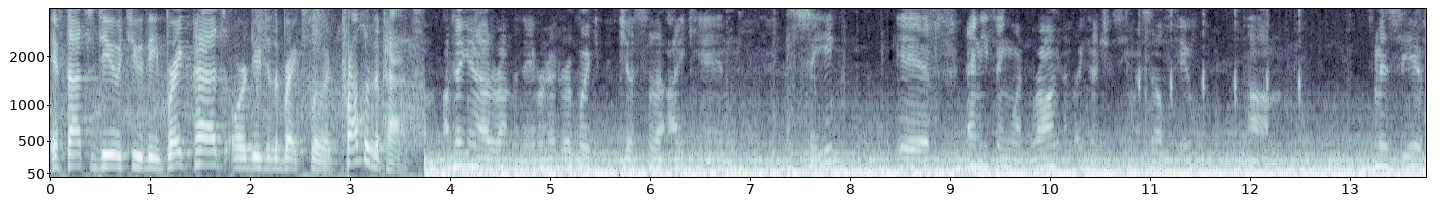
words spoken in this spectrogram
if that's due to the brake pads or due to the brake fluid. Probably the pads. I'm taking it out around the neighborhood real quick just so that I can see if anything went wrong. I'd like to actually see myself too. Um, I'm gonna see if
